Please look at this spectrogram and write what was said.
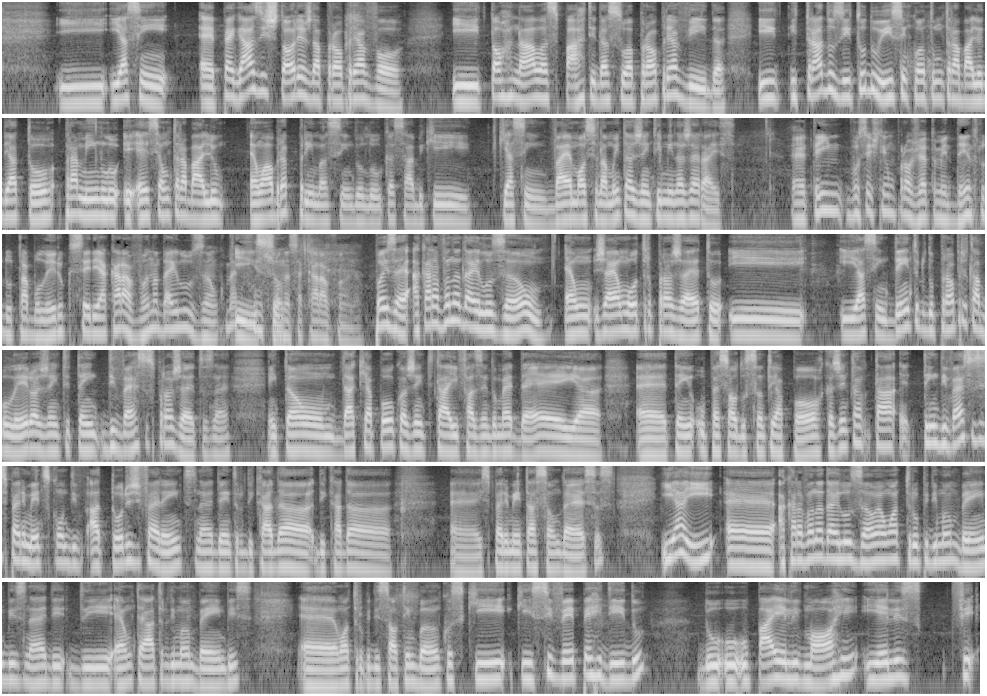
E, e assim, é, pegar as histórias da própria avó e torná-las parte da sua própria vida e, e, traduzir tudo isso enquanto um trabalho de ator para mim esse é um trabalho é uma obra-prima assim do Lucas sabe que que assim vai emocionar muita gente em Minas Gerais é, tem, vocês têm um projeto também dentro do tabuleiro que seria a Caravana da Ilusão. Como é que Isso. funciona essa caravana? Pois é, a Caravana da Ilusão é um, já é um outro projeto e e assim, dentro do próprio tabuleiro a gente tem diversos projetos, né? Então, daqui a pouco a gente tá aí fazendo Medeia, é, tem o pessoal do Santo e a Porca, a gente tá, tá tem diversos experimentos com atores diferentes, né? Dentro de cada, de cada é, experimentação dessas. E aí, é, a Caravana da Ilusão é uma trupe de mambembes, né? De, de, é um teatro de mambembes, é uma trupe de saltimbancos que, que se vê perdido do o, o pai ele morre e eles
